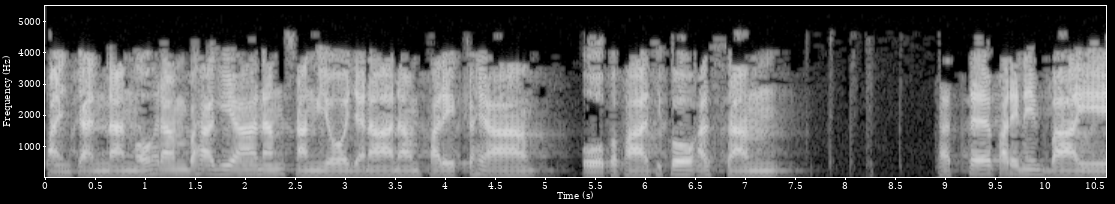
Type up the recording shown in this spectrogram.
පංචන්නං ඕහරම් භාගියානං සංයෝජනානං පරික්ඛයා ඕපපාතිකෝ අස්සං තත්ත පරිනිබ්බායේ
